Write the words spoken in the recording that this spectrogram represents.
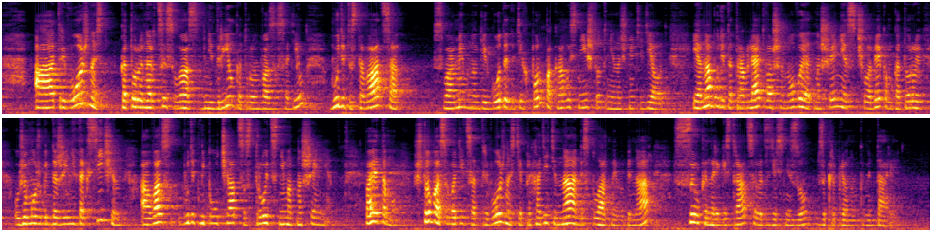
а тревожность, которую нарцисс в вас внедрил, которую он в вас засадил, будет оставаться с вами многие годы до тех пор, пока вы с ней что-то не начнете делать. И она будет отравлять ваши новые отношения с человеком, который уже, может быть, даже и не токсичен, а у вас будет не получаться строить с ним отношения. Поэтому, чтобы освободиться от тревожности, приходите на бесплатный вебинар. Ссылка на регистрацию вот здесь внизу в закрепленном комментарии.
